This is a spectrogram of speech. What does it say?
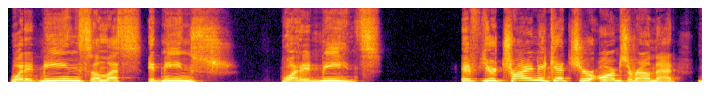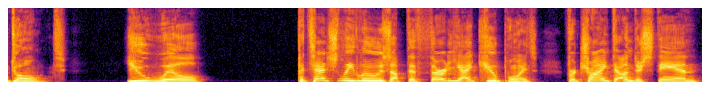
what it means unless it means what it means. If you're trying to get your arms around that, don't. You will potentially lose up to 30 IQ points for trying to understand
